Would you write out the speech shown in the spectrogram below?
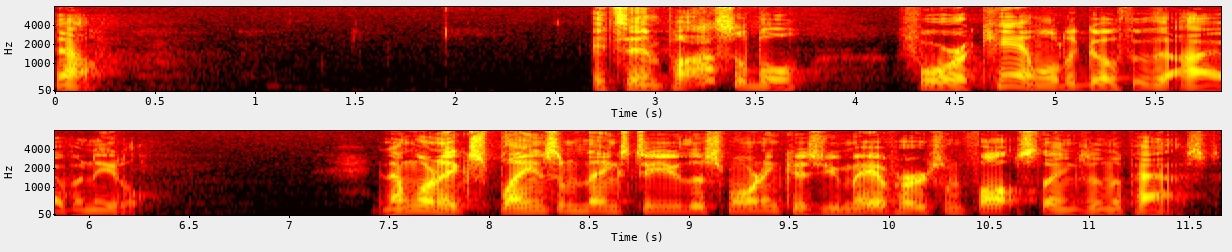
Now, it's impossible for a camel to go through the eye of a needle. And I'm going to explain some things to you this morning because you may have heard some false things in the past.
